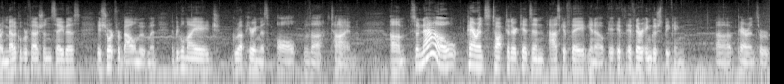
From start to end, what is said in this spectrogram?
are in the medical profession say this. is short for bowel movement. And people my age grew up hearing this all the time. Um, so now parents talk to their kids and ask if they, you know, if, if they're English speaking uh, parents or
